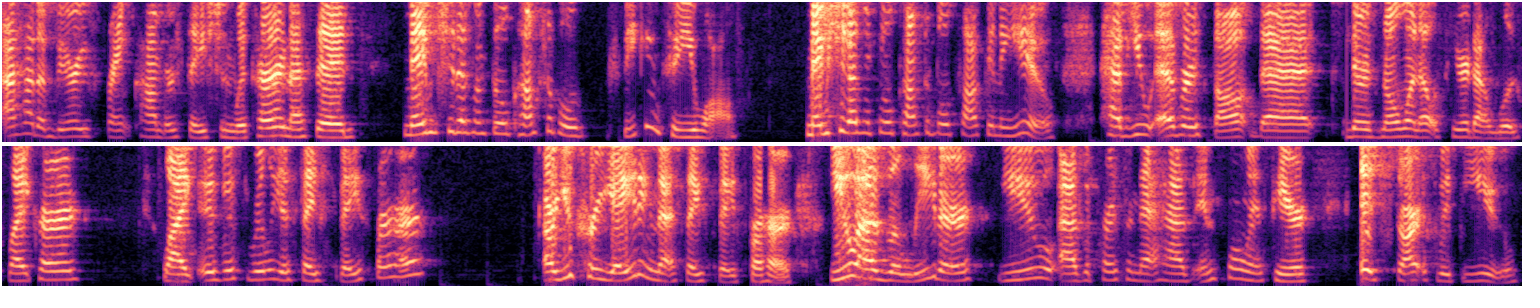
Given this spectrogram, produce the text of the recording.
I had a very frank conversation with her and I said, maybe she doesn't feel comfortable speaking to you all. Maybe she doesn't feel comfortable talking to you. Have you ever thought that there's no one else here that looks like her? Like, is this really a safe space for her? Are you creating that safe space for her? You, as a leader, you, as a person that has influence here, it starts with you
